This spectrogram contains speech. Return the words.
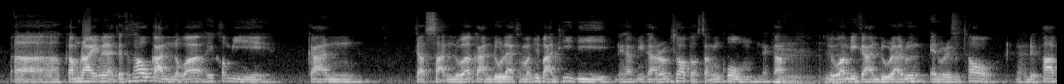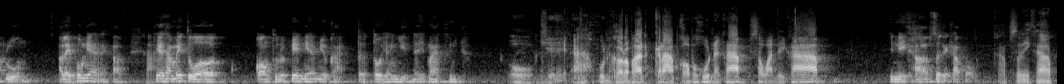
กำไรมันอาจจะเท่ากันหรือว่าเฮ้ยเขามีการจัดสรรหรือว่าการดูแลธรรมาภิบาลที่ดีนะครับ มีการรับผิดชอบต่อสังคมนะครับอืมหรือว่ามีการดูแลเรื่อง environmental นะโดยภาพรวมอะไรพวกเนี้ยนะครับครับที่จะทำให้ตัวกองทุนประเภทนี้มีโอกาสเติบโตยั่งยืนได้มากขึ้นครับโอเคอะคุณกรพัฒน์กราบขอบพระคุณนะครับ สวัสดีครับยินดีครับ สวัสดีครับผมครับ สวัสดีครับ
